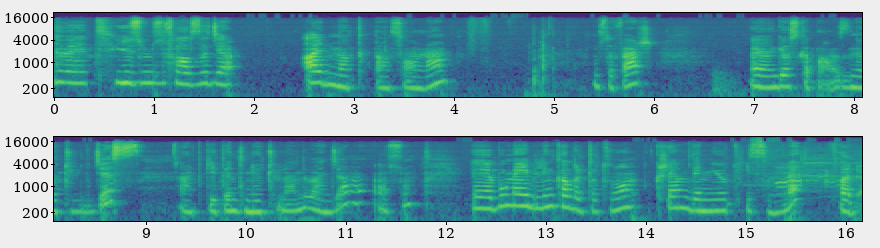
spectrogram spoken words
Evet, yüzümüzü fazlaca aydınlattıktan sonra bu sefer e, göz kapağımızı nötrleyeceğiz. Artık yeterince nötrlendi bence ama olsun. E, bu Maybelline Color Tattoo'nun Creme de Nude isimli farı.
